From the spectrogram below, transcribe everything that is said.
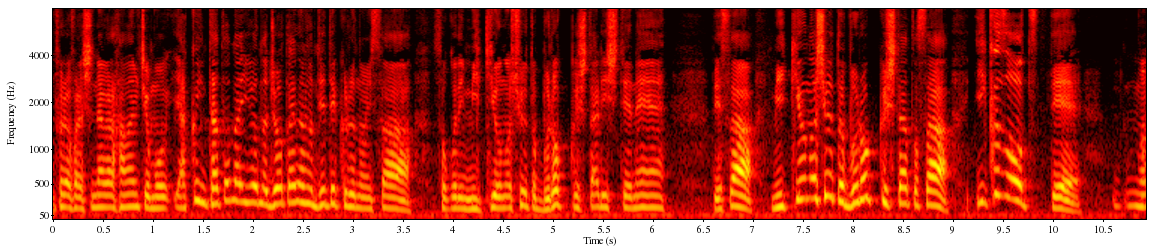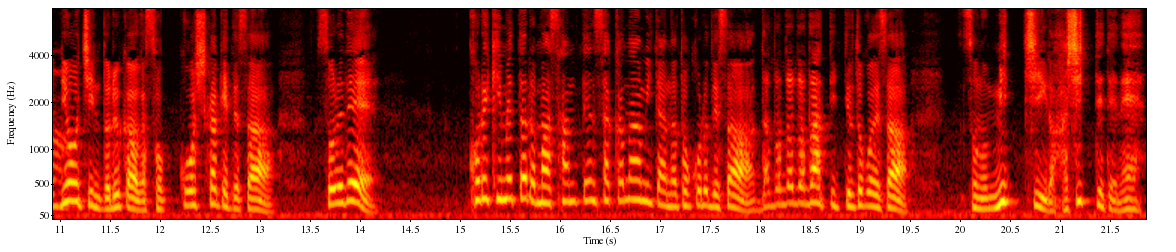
フラフラしながら花道がもう役に立たないような状態でも出てくるのにさ、そこでミキオのシュートブロックしたりしてね、でさ、ミキオのシュートブロックした後さ、行くぞっつって、まあ、りょーちんとルカワが速攻仕掛けてさ、それで、これ決めたらまあ3点差かなみたいなところでさ、ダダダダダって言ってるところでさ、そのミッチーが走っててね。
